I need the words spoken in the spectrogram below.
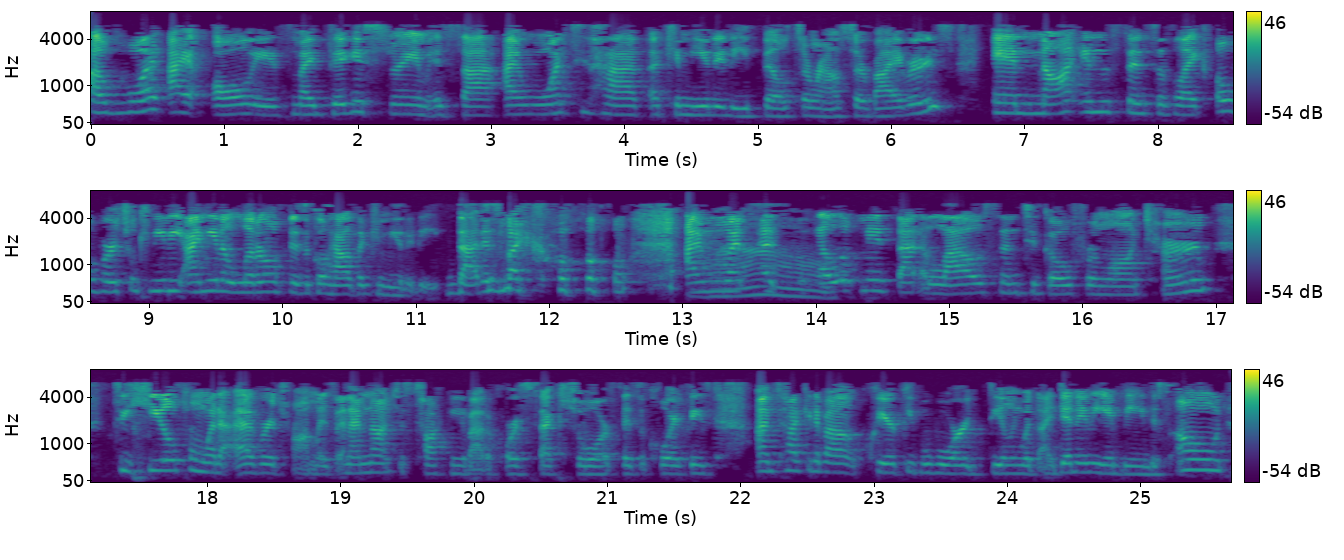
of what I always, my biggest dream is that I want to have a community built around survivors and not in the sense of like, oh, virtual community. I need a literal physical housing community. That is my goal. I wow. want a development that allows them to go for long term to heal from whatever traumas. And I'm not just talking about, of course, sexual or physical or things. I'm talking about queer people who are dealing with identity and being disowned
